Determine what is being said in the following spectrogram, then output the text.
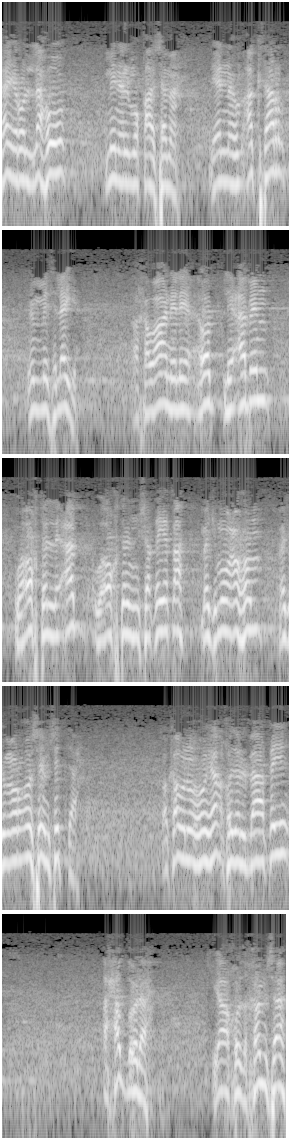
خير له من المقاسمة. لأنهم أكثر من مثليه أخوان لأب, لأب وأخت لأب وأخت شقيقة مجموعهم مجموع رؤوسهم ستة. وكونه يأخذ الباقي أحظ له. يأخذ خمسة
